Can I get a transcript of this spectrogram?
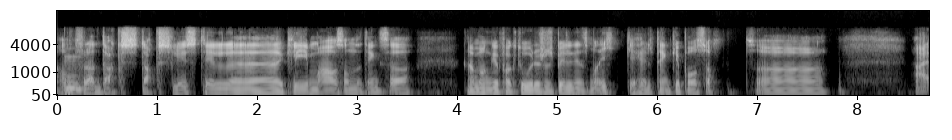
alt Mm. fra dags, dagslys til uh, klima og sånne ting. Så det er mange faktorer som spiller inn som man ikke helt tenker på også. Så nei,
